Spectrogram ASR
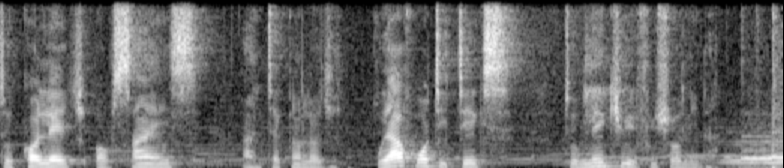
to College of Science and Technology. We have what it takes to make you a future leader.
